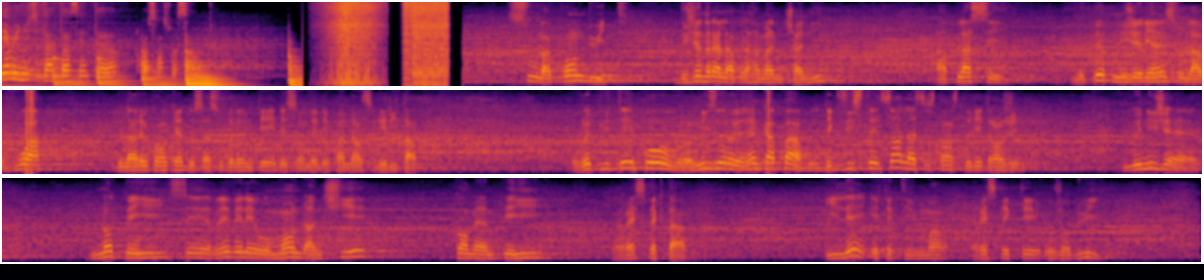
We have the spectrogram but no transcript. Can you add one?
Bienvenue sur Data Center 360. Sous la conduite du général Abrahaman Chani, a placé le peuple nigérien sur la voie de la reconquête de sa souveraineté et de son indépendance véritable. Réputé pauvre, miséreux, incapable d'exister sans l'assistance de l'étranger, le Niger, notre pays, s'est révélé au monde entier comme un pays respectable. Il est effectivement respecté aujourd'hui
